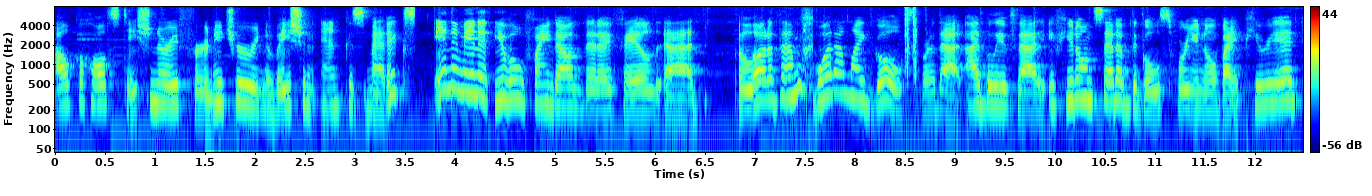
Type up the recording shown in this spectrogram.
alcohol, stationery, furniture, renovation, and cosmetics. In a minute, you will find out that I failed at a lot of them. What are my goals for that? I believe that if you don't set up the goals for you know by period,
